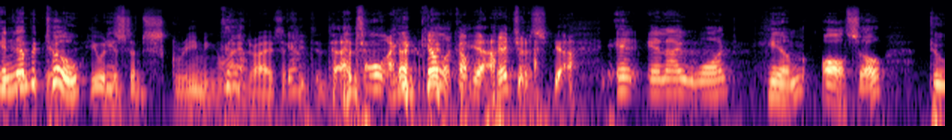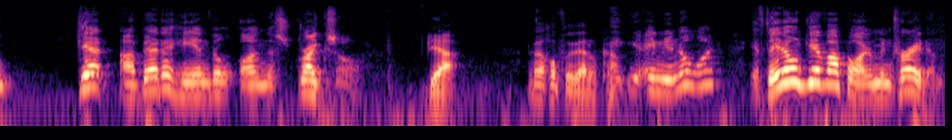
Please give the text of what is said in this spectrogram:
And number Yeah, two, he would hit some screaming line God, drives if yeah. he did that. Oh, he'd kill a couple Yeah. of pitches. yeah. And, and I want him also to get a better handle on the strike zone. Yeah. Well, hopefully that'll come. And you know what? If they don't give up on him and trade him,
